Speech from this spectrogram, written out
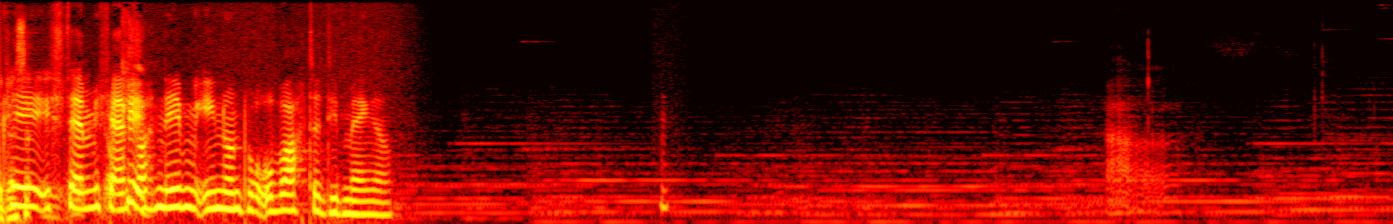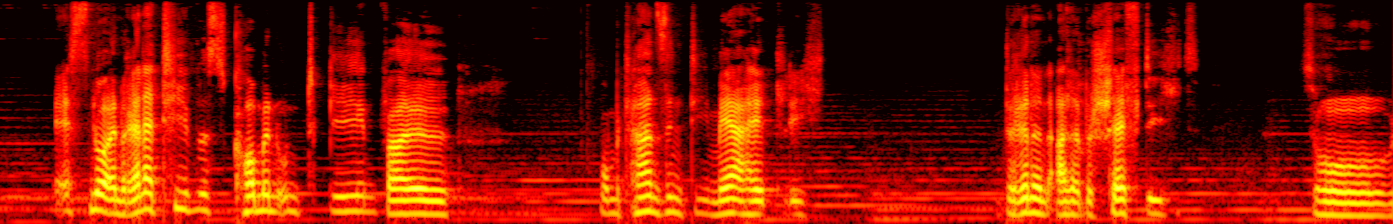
Okay, das, ich stelle mich okay. einfach neben ihn und beobachte die Menge. Es ist nur ein relatives Kommen und Gehen, weil momentan sind die mehrheitlich drinnen alle beschäftigt. So,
